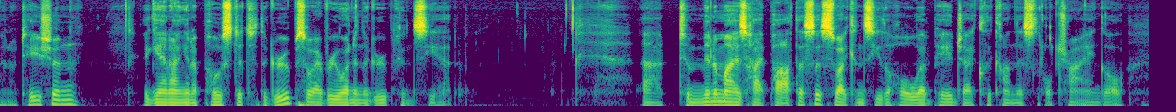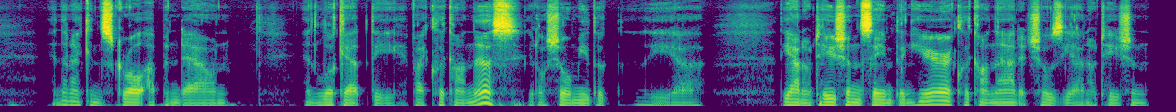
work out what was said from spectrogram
annotation. Again, I'm going to post it to the group so everyone in the group can see it. Uh, to minimize hypothesis so I can see the whole web page, I click on this little triangle and then I can scroll up and down and look at the, if I click on this, it'll show me the, the, uh, the annotation, same thing here, click on that, it shows the annotation.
